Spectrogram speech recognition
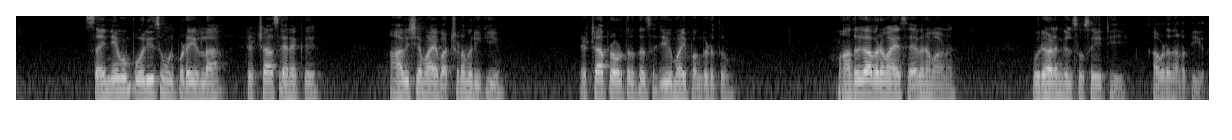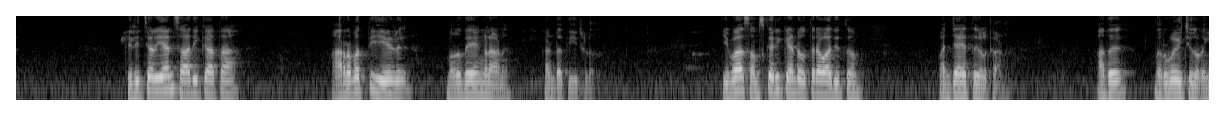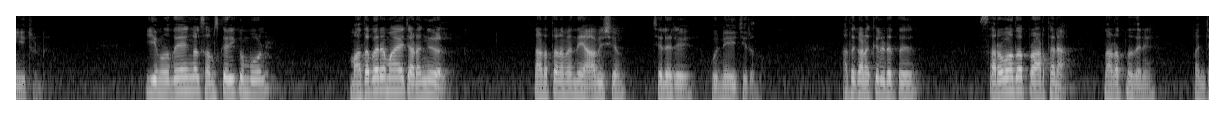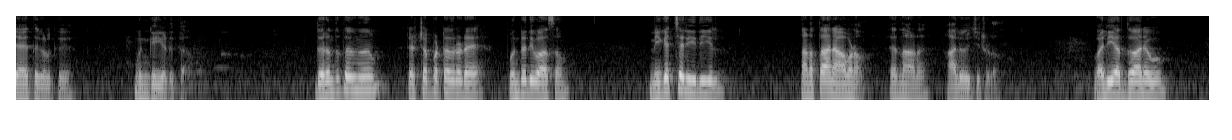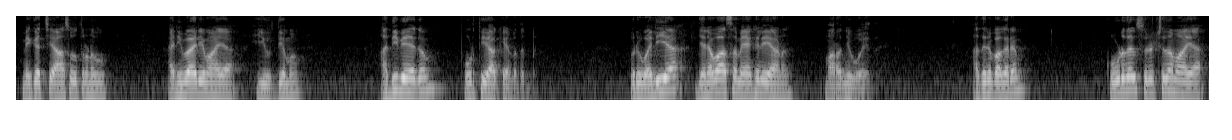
സൈന്യവും പോലീസും ഉൾപ്പെടെയുള്ള രക്ഷാസേനയ്ക്ക് ആവശ്യമായ ഭക്ഷണമൊരുക്കിയും രക്ഷാപ്രവർത്തനത്തിൽ സജീവമായി പങ്കെടുത്തും മാതൃകാപരമായ സേവനമാണ് ഊരാളുങ്കൽ സൊസൈറ്റി അവിടെ നടത്തിയത്. തിരിച്ചറിയാൻ സാധിക്കാത്ത അറുപത്തിയേഴ് മൃതദേഹങ്ങളാണ് കണ്ടെത്തിയിട്ടുള്ളത്. ഇവ സംസ്കരിക്കേണ്ട ഉത്തരവാദിത്വം പഞ്ചായത്തുകൾക്കാണ്. അത് നിർവഹിച്ചു തുടങ്ങിയിട്ടുണ്ട്. ഈ മൃതദേഹങ്ങൾ സംസ്കരിക്കുമ്പോൾ മതപരമായ ചടങ്ങുകൾ നടത്തണമെന്ന ആവശ്യം ചിലർ ഉന്നയിച്ചിരുന്നു. അത് കണക്കിലെടുത്ത് സർവമത പ്രാർത്ഥന നടത്തുന്നതിന് പഞ്ചായത്തുകൾക്ക് മുൻകൈയെടുക്കുക ദുരന്തത്തിൽ നിന്നും രക്ഷപ്പെട്ടവരുടെ പുനരധിവാസം മികച്ച രീതിയിൽ നടത്താനാവണം എന്നാണ് ആലോചിച്ചിട്ടുള്ളത്. വലിയ അധ്വാനവും മികച്ച ആസൂത്രണവും അനിവാര്യമായ ഈ ഉദ്യമം അതിവേഗം പൂർത്തിയാക്കേണ്ടതുണ്ട്. ഒരു വലിയ ജനവാസ മേഖലയാണ് മറഞ്ഞുപോയത്. അതിനു പകരം കൂടുതൽ സുരക്ഷിതമായ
